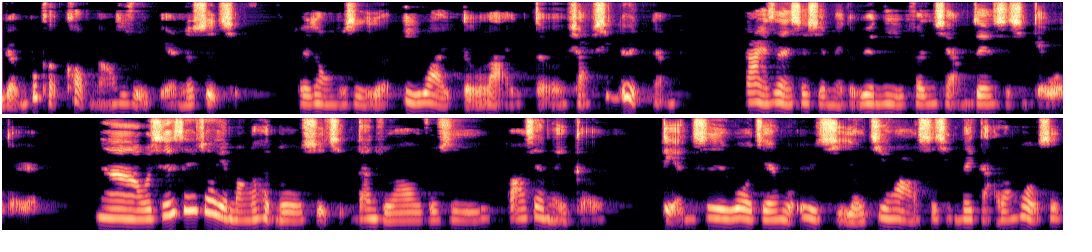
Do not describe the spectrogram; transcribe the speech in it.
人不可控，然后是属于别人的事情，所以这种就是一个意外得来的小幸运。这样，当然也是很谢谢每个愿意分享这件事情给我。那我其实这一周也忙了很多的事情，但主要就是发现了一个点是，如果今天我预期有计划的事情被打乱，或者是。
